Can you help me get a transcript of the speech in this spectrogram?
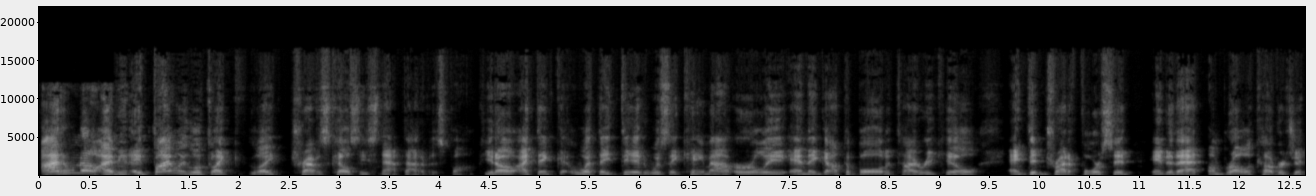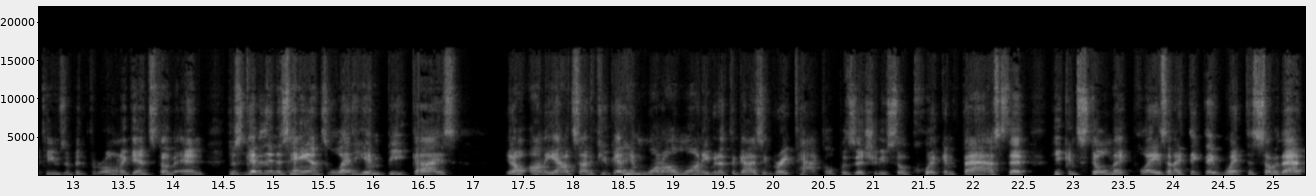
I don't know. I mean, it finally looked like like Travis Kelce snapped out of his funk. You know, I think what they did was they came out early and they got the ball to Tyreek Hill and didn't try to force it into that umbrella coverage that teams have been throwing against him and just mm-hmm. get it in his hands. Let him beat guys, you know, on the outside. If you get him one on one, even if the guy's in great tackle position, he's so quick and fast that he can still make plays. And I think they went to some of that.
